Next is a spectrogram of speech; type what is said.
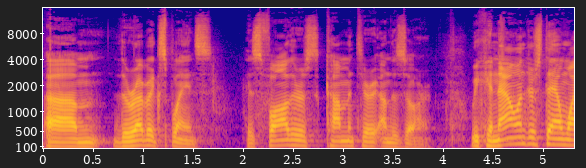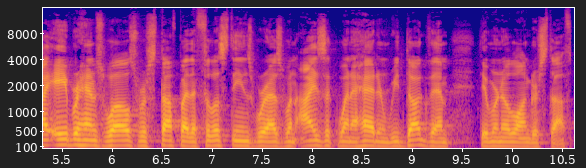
Um, the Rebbe explains his father's commentary on the Zohar. We can now understand why Abraham's wells were stuffed by the Philistines, whereas when Isaac went ahead and redug them, they were no longer stuffed.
